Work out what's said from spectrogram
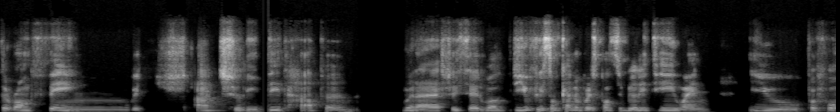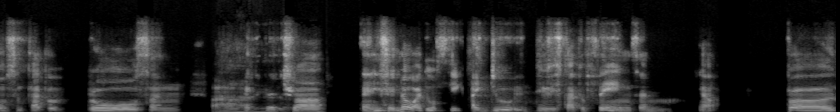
the wrong thing, which actually did happen when I actually said, well, do you feel some kind of responsibility when you perform some type of roles and uh, etc. Yeah. And he said, no, I don't think I do do these type of things. And yeah, but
